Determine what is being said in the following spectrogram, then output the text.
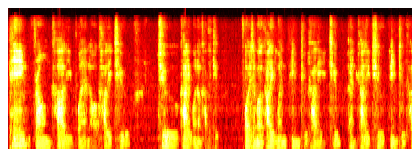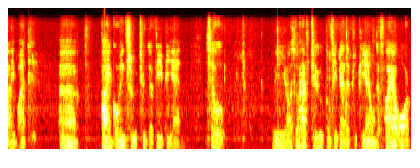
ping from Kali 1 or Kali 2 to Kali 1 or Kali 2 for example, Kali 1 ping to Kali 2 and Kali 2 ping to Kali 1 uh, by going through to the VPN. So we also have to configure the VPN on the firewall.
